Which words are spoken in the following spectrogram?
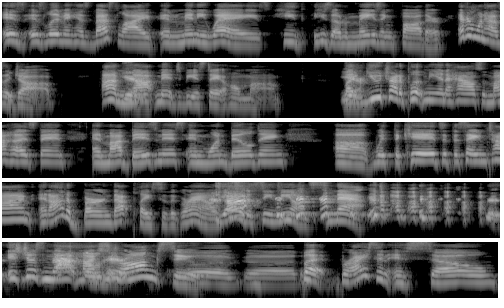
is is living his best life in many ways. He he's an amazing father. Everyone has a job. I'm Yeah. not meant to be a stay at home mom. Like yeah. you try to put me in a house with my husband and my business in one building uh with the kids at the same time and I'd have burned that place to the ground. Y'all would have seen me on Snap. it's just not my so strong suit. Oh god. But Bryson is so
